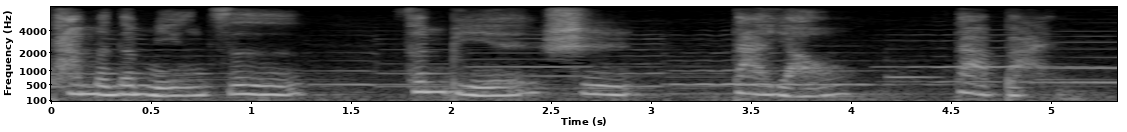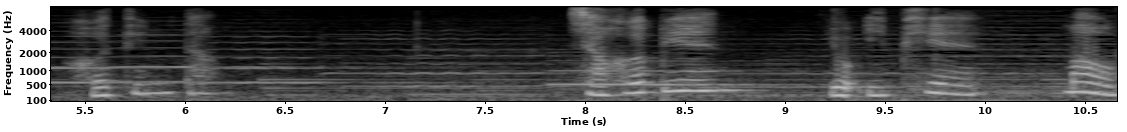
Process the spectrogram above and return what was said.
它们的名字分别是大摇、大摆和叮当。小河边有一片茂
